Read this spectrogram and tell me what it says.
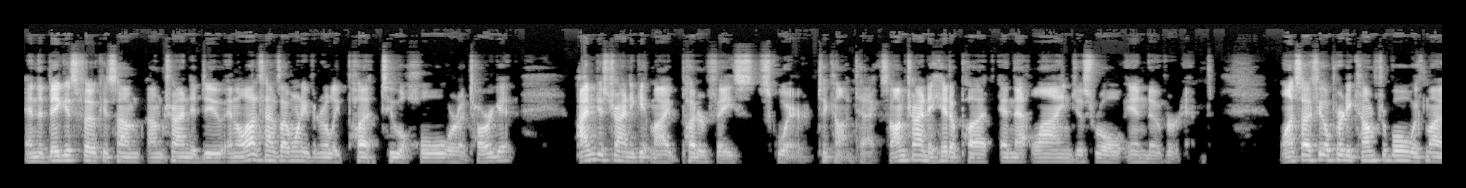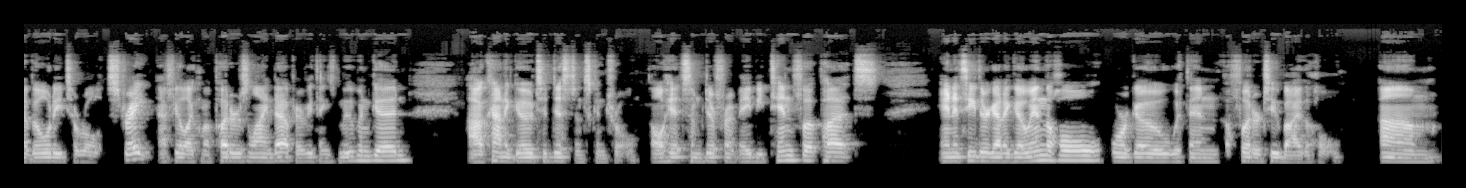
And the biggest focus I'm I'm trying to do, and a lot of times I won't even really putt to a hole or a target. I'm just trying to get my putter face square to contact. So I'm trying to hit a putt and that line just roll end over end. Once I feel pretty comfortable with my ability to roll it straight, I feel like my putter's lined up, everything's moving good. I'll kind of go to distance control. I'll hit some different, maybe 10 foot putts, and it's either got to go in the hole or go within a foot or two by the hole. Um,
